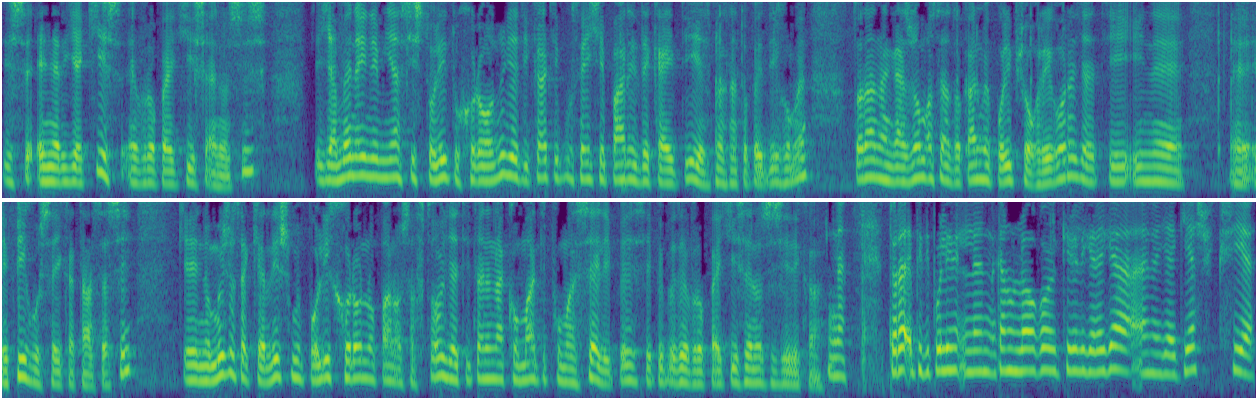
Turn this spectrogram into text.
της Ενεργειακής Ευρωπαϊκής Ένωσης και για μένα είναι μια συστολή του χρόνου γιατί κάτι που θα είχε πάρει δεκαετίες μέχρι να το πετύχουμε τώρα αναγκαζόμαστε να το κάνουμε πολύ πιο γρήγορα γιατί είναι επίγουσα η κατάσταση και νομίζω θα κερδίσουμε πολύ χρόνο πάνω σε αυτό, γιατί ήταν ένα κομμάτι που μας έλειπε σε επίπεδο Ευρωπαϊκής Ένωσης, ειδικά. Ναι. Τώρα, επειδή πολλοί λένε, κάνουν λόγο, κύριε Λιγερέ, για ενεργειακή ασφυξία.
